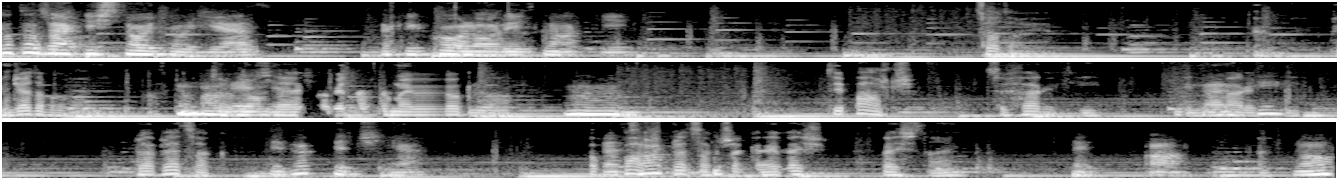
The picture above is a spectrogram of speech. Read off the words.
Co to za jakiś toj to jest? Taki kolor i znaki. Co to jest? Gdzie to? A skąd To wygląda wiedzieć? jak kobieta do mojego gla. Hmm, Ty patrz. Cyferki. I numerki. Ple, plecak. ty faktycznie. Pa, Plecak? patrz, plecak, czekaj, weź, weź stań. Ty, a. No.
